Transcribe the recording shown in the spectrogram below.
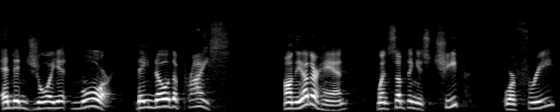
and enjoy it more. They know the price. On the other hand, when something is cheap or free,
